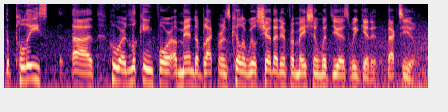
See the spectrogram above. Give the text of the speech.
the police uh, who are looking for Amanda Blackburn's killer. We'll share that information with you as we get it. Back to you.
